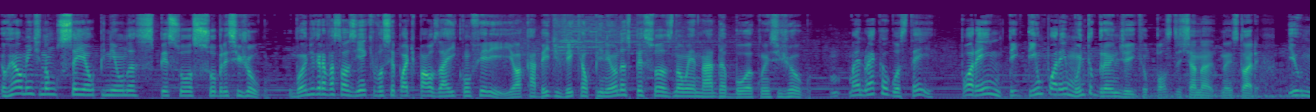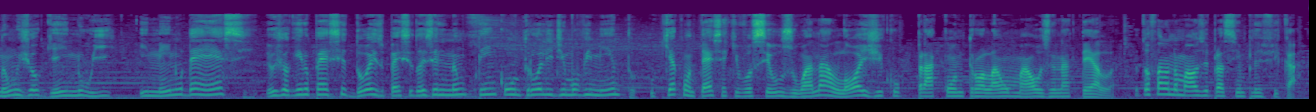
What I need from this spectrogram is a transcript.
Eu realmente não sei a opinião das pessoas sobre esse jogo. O bom de gravar sozinho é que você pode pausar e conferir. E eu acabei de ver que a opinião das pessoas não é nada boa com esse jogo. Mas não é que eu gostei. Porém, tem, tem um porém muito grande aí que eu posso deixar na, na história. Eu não joguei no Wii e nem no DS. Eu joguei no PS2, o PS2 ele não tem controle de movimento. O que acontece é que você usa o analógico para controlar um mouse na tela. Eu tô falando mouse para simplificar.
